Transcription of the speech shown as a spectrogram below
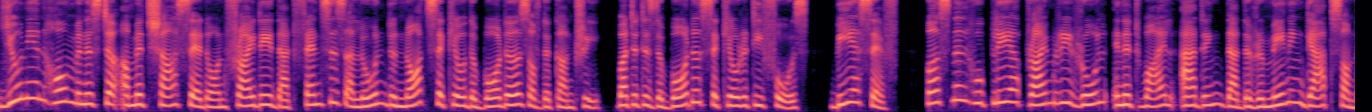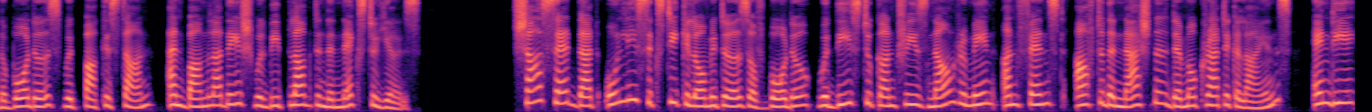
Union Home Minister Amit Shah said on Friday that fences alone do not secure the borders of the country, but it is the Border Security Force, BSF, personnel who play a primary role in it while adding that the remaining gaps on the borders with Pakistan and Bangladesh will be plugged in the next two years. Shah said that only 60 kilometers of border with these two countries now remain unfenced after the National Democratic Alliance NDA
